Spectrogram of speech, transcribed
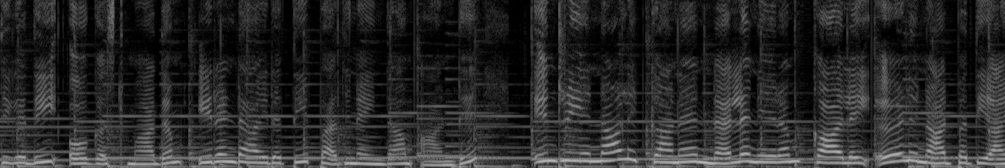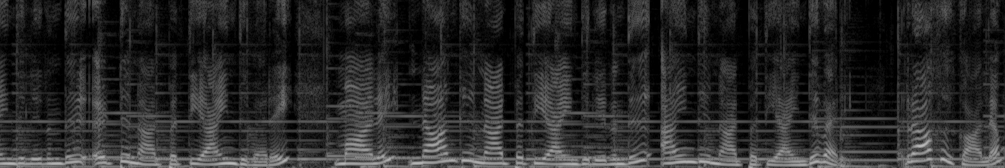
திகதி ஆகஸ்ட் மாதம் இரண்டாயிரத்தி பதினைந்தாம் ஆண்டு. இன்றைய நாளிற்கான நல்ல நேரம் காலை ஏழு நாற்பத்தி ஐந்திலிருந்து எட்டு நாற்பத்தி ஐந்து வரை மாலை நான்கு நாற்பத்தி ஐந்திலிருந்து ஐந்து நாற்பத்தி ஐந்து வரை. ராகு காலம்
